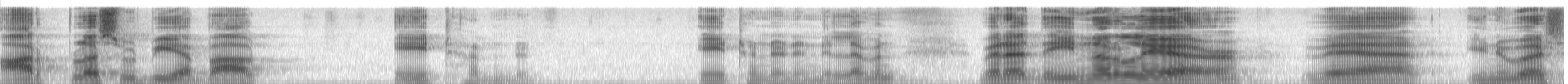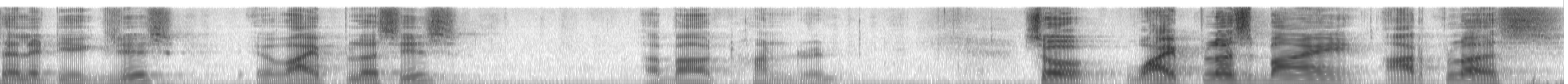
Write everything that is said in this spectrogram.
R plus would be about 800, 811, whereas the inner layer where universality exists y plus is about 100. So, y plus by r plus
